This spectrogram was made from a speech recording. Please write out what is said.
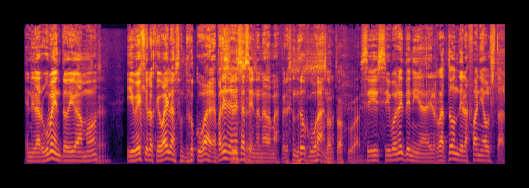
en el argumento, digamos, y ves que los que bailan son todos cubanos. Aparecen Sí, en esa sí, escena sí. nada más, pero son todos cubanos. Son todos cubanos. Sí, sí, bueno, ahí tenía el ratón de la Fania All Star.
